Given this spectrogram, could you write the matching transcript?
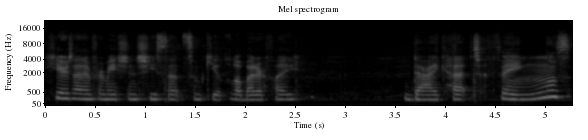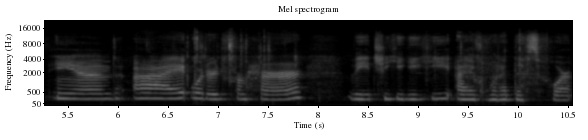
here's that information. She sent some cute little butterfly die cut things and I ordered from her the Cheeky Geeky. I have wanted this for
